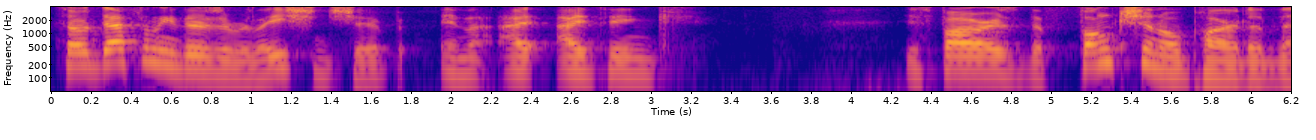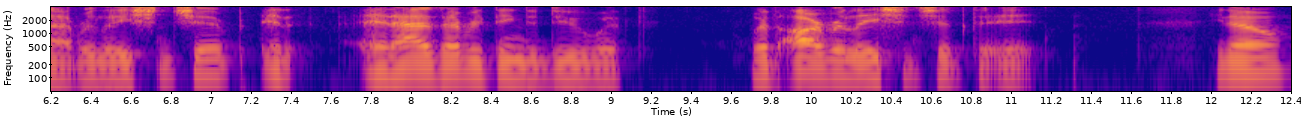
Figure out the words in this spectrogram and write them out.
So definitely there's a relationship. And I, I think as far as the functional part of that relationship, it it has everything to do with with our relationship to it. You know,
